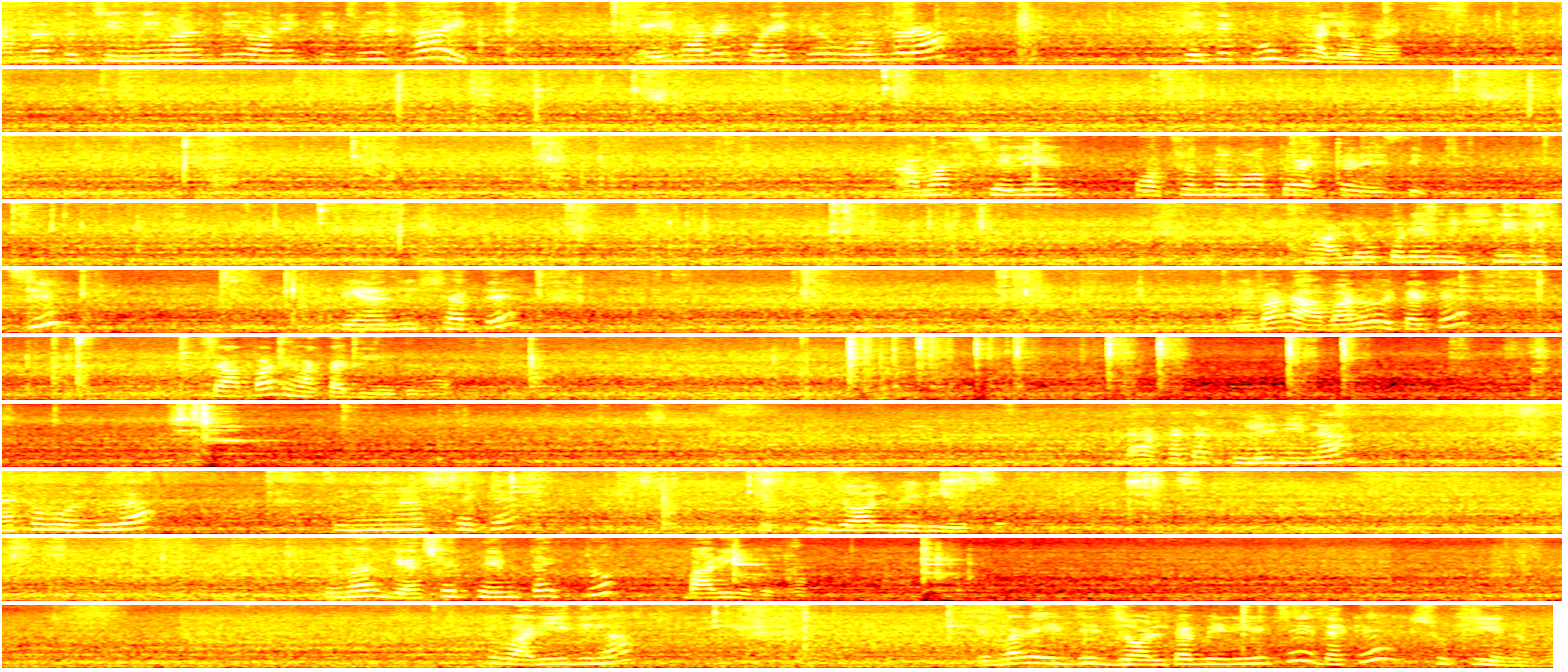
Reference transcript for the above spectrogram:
আমরা তো চিংড়ি মাছ দিয়ে অনেক কিছুই খাই। এইভাবে করে খেয়েও বন্ধুরা। খেতে খুব ভালো হয়। আমার ছেলের পছন্দ মতো একটা রেসিপি ভালো করে মিশিয়ে দিচ্ছি পেঁয়াজের সাথে। এবার আবারও এটাকে চাপা ঢাকা দিয়ে দেবো। ঢাকাটা তুলে নিলাম। দেখো বন্ধুরা, চিংড়ি মাছ থেকে একটু জল বেরিয়েছে। এবার গ্যাসের ফ্লেমটা একটু বাড়িয়ে দেব। একটু বাড়িয়ে দিলাম। এবার এই যে জলটা বেরিয়েছে, এটাকে শুকিয়ে নেব।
